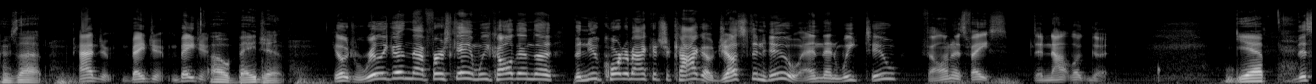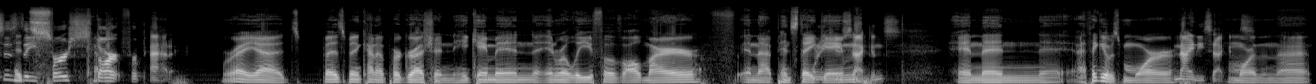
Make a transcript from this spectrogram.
Who's that? Pageant, Bagent, Bagent. Oh, Bagent. He looked really good in that first game. We called him the, the new quarterback at Chicago, Justin Who. And then week two, fell on his face. Did not look good. Yep. This is the first start for Paddock. Right, yeah. It's but it's been kind of progression. He came in in relief of Altmyer in that Penn State game. seconds. And then uh, I think it was more 90 seconds. more than that.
